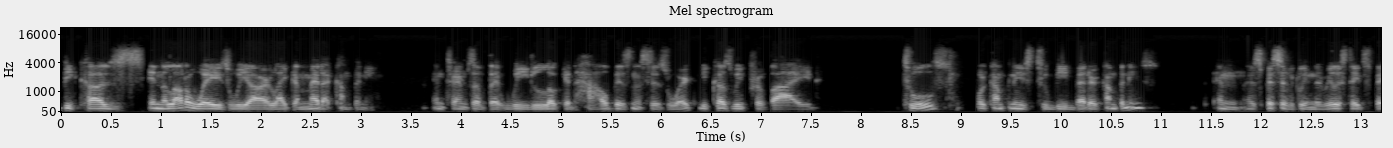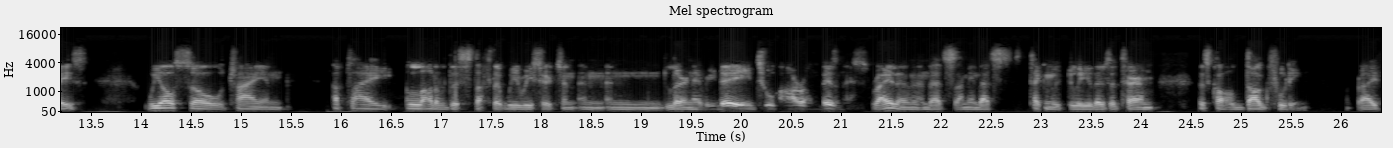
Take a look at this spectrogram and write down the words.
because in a lot of ways we are like a meta company in terms of that we look at how businesses work because we provide tools for companies to be better companies and specifically in the real estate space we also try and apply a lot of the stuff that we research and, and, and learn every day to our own business, right? And, and that's, I mean, that's technically, there's a term that's called dog fooding, right?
